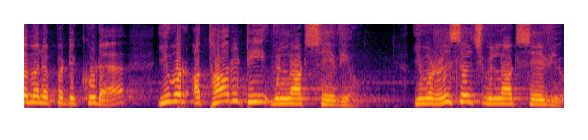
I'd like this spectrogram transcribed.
ఏమైనప్పటికీ కూడా your authority will not save you your research will not save you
